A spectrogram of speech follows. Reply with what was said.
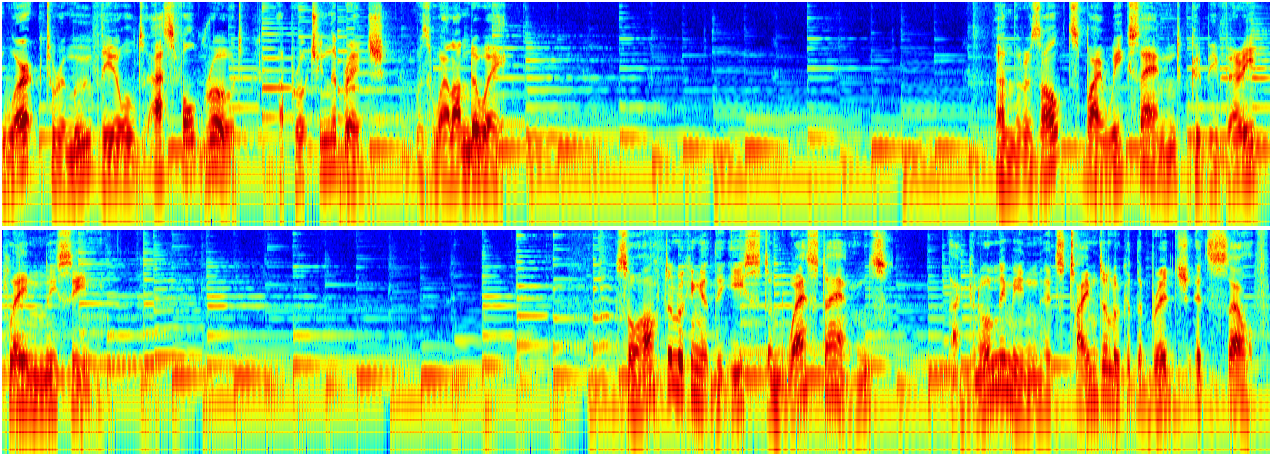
work to remove the old asphalt road approaching the bridge was well underway. And the results by week's end could be very plainly seen. So after looking at the east and west ends, that can only mean it's time to look at the bridge itself.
